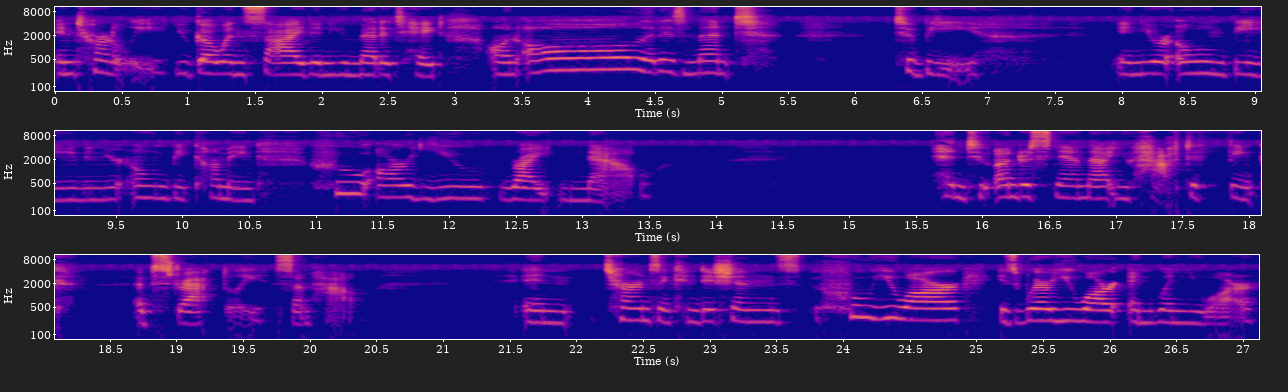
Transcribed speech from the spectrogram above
internally. You go inside and you meditate on all that is meant to be in your own being, in your own becoming. Who are you right now? And to understand that, you have to think abstractly somehow. In terms and conditions, who you are is where you are and when you are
